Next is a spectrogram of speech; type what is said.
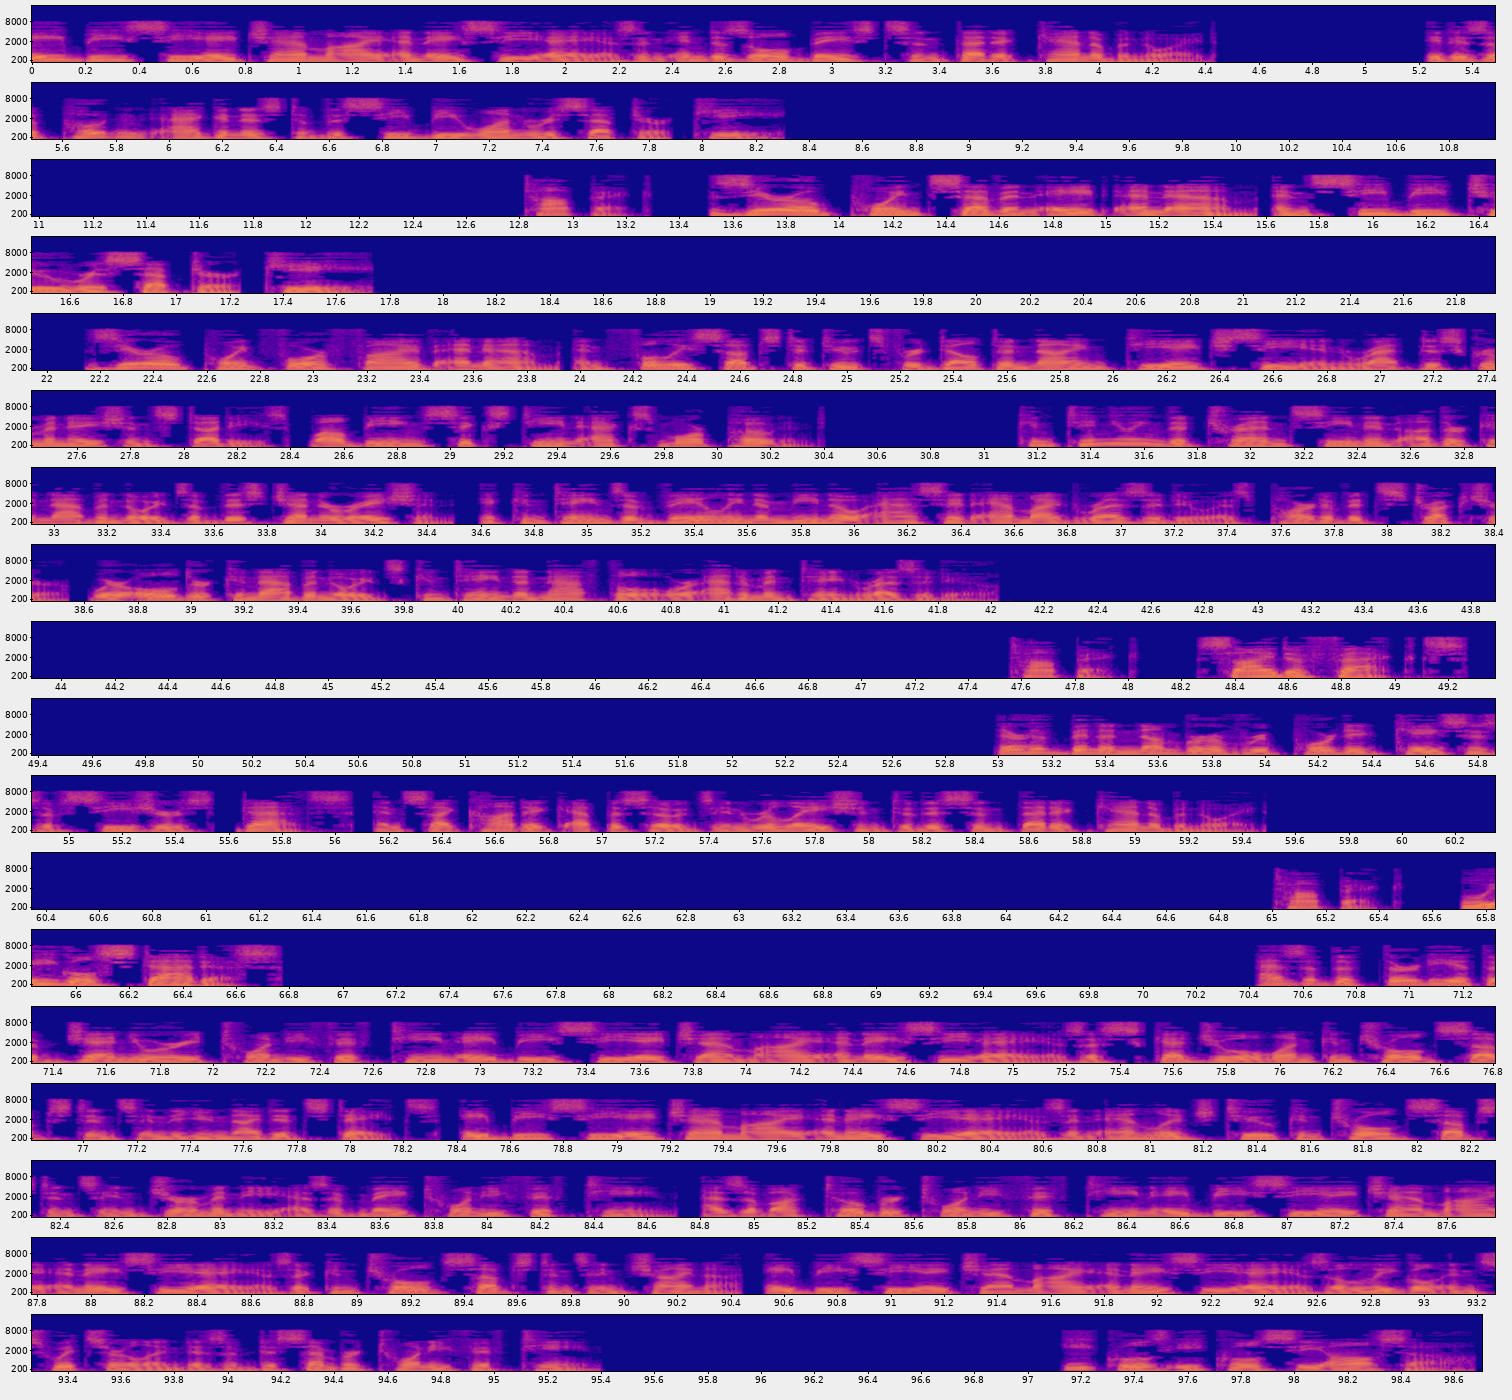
ABCHMINACA is an indazole-based synthetic cannabinoid. It is a potent agonist of the CB1 receptor key. Topic 0.78 nm and CB2 receptor key. 0.45 nm and fully substitutes for delta-9 THC in rat discrimination studies, while being 16x more potent. Continuing the trend seen in other cannabinoids of this generation, it contains a valine amino acid amide residue as part of its structure, where older cannabinoids contained a naphthoyl or adamantane residue. Side effects There have been a number of reported cases of seizures, deaths, and psychotic episodes in relation to this synthetic cannabinoid. Legal status As of 30 January 2015 ABCHMI-NACA is a Schedule I controlled substance in the United States, ABCHMI-NACA is an ANLAGE II controlled substance in Germany as of May 2015. As of October 2015 ABCHMI-NACA is a controlled substance in China, ABCHMI-NACA is illegal in Switzerland as of December 2015. See also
